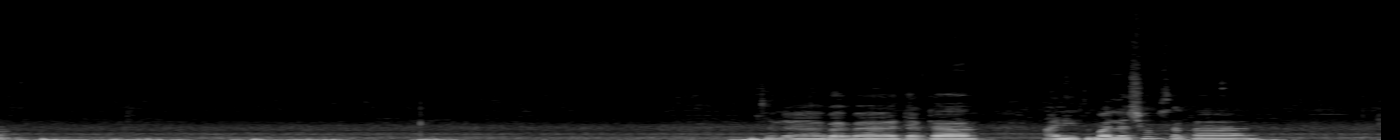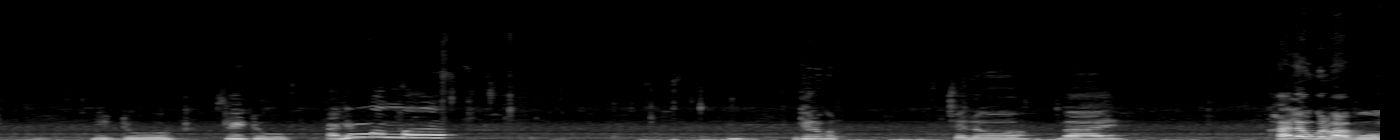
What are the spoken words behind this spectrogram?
चला बाय बाय टाटा. आणि तुम्हाला शुभ सकाळ. मिठू स्वीटू आणि मम्मा. गेलो चलो बाय. खा लवकर बाबू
